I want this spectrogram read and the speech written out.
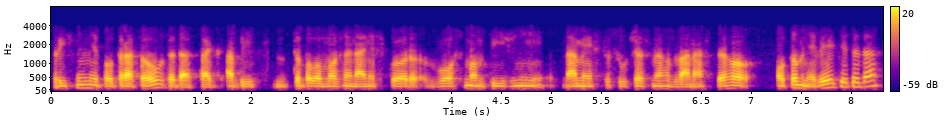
sprísnenie potratov, teda tak, aby to bolo možné najneskôr v 8. týždni namiesto súčasného 12. O tom neviete teda?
